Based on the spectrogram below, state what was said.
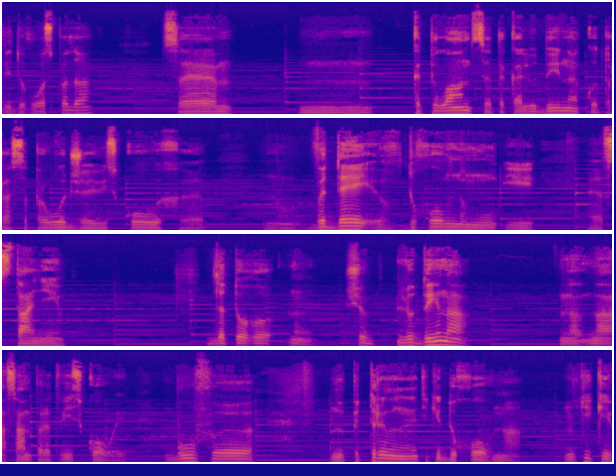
від Господа. Це капелан, це така людина, котра супроводжує військових, е, ну, веде в духовному і е, в стані для того, ну, щоб людина, насамперед військовий, був е, ну, підтриманий не тільки духовно, не тільки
